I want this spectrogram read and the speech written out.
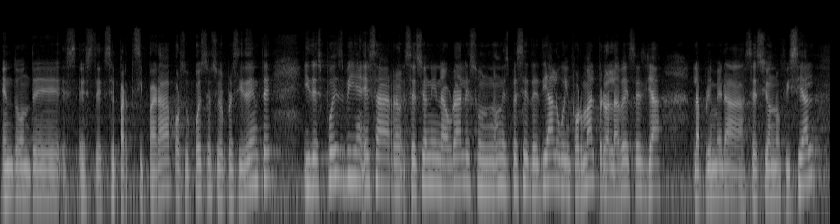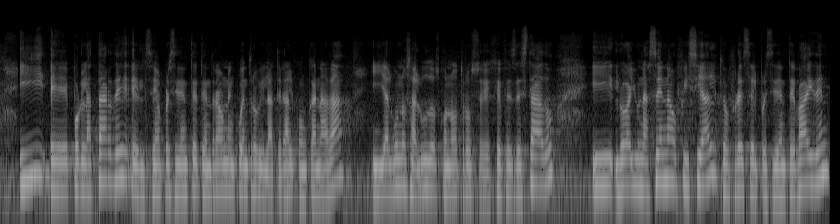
en donde este, se participará por supuesto el señor presidente y después esa sesión inaugural es una especie de diálogo informal, pero a la vez es ya la primera sesión oficial. Y eh, por la tarde el señor presidente tendrá un encuentro bilateral con Canadá y algunos saludos con otros eh, jefes de Estado. Y luego hay una cena oficial que ofrece el presidente Biden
